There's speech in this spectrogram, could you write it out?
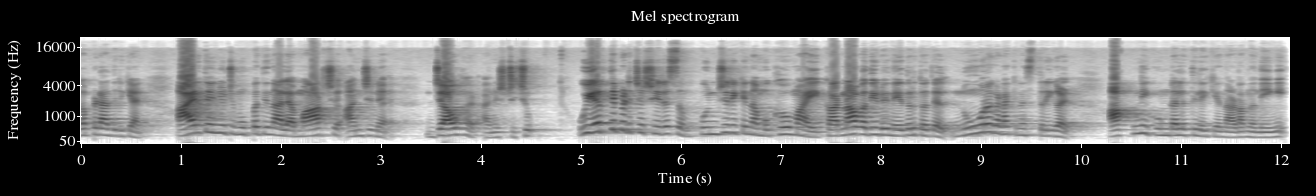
അകപ്പെടാതിരിക്കാൻ ആയിരത്തി അഞ്ഞൂറ്റി മുപ്പത്തിനാല് മാർച്ച് അഞ്ചിന് ജൗഹർ അനുഷ്ഠിച്ചു. ഉയർത്തിപ്പിടിച്ച ശിരസും പുഞ്ചിരിക്കുന്ന മുഖവുമായി കർണാവതിയുടെ നേതൃത്വത്തിൽ നൂറുകണക്കിന് സ്ത്രീകൾ അഗ്നികുണ്ടലത്തിലേക്ക് നടന്നു നീങ്ങി.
